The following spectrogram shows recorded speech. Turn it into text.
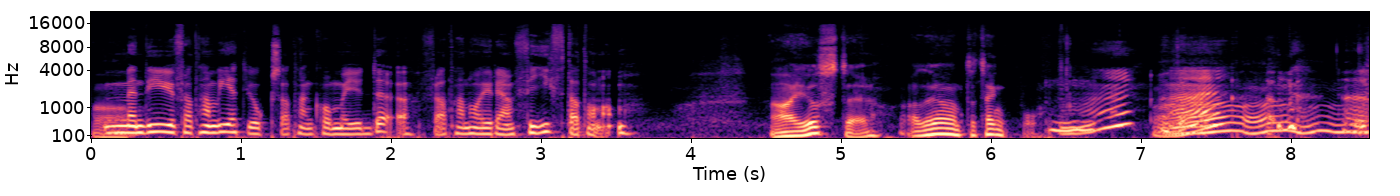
Ja. Men det är ju för att han vet ju också att han kommer ju dö för att han har ju redan förgiftat honom. Ja just det. Ja det har jag inte tänkt på. Nej, Ja, nej. ja, ja. Ja,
